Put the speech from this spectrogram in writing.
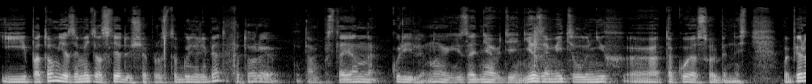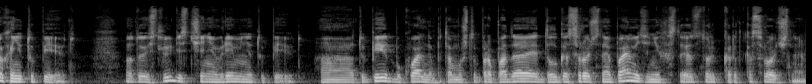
И потом я заметил следующее. Просто были ребята, которые там постоянно курили, ну, изо дня в день. Я заметил у них э, такую особенность. Во-первых, они тупеют. Ну, то есть люди с течением времени тупеют. А тупеют буквально, потому что пропадает долгосрочная память, у них остается только краткосрочная.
